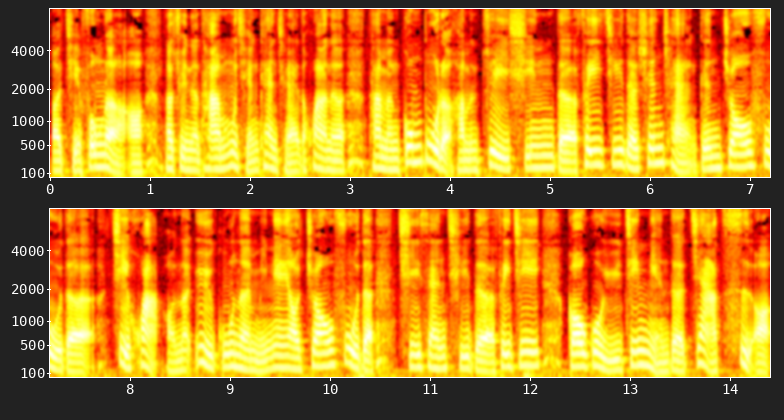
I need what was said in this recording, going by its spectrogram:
呃解封了啊，那所以呢，他目前看起来的话呢，他们公布了他们最新的飞机的生产跟交付的计划啊，那预估呢，明年要交付的七三七的飞机高过于今年的架次啊，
